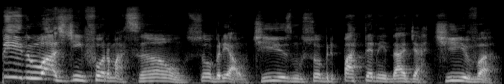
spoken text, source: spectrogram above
pílulas de informação sobre autismo, sobre paternidade ativa,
